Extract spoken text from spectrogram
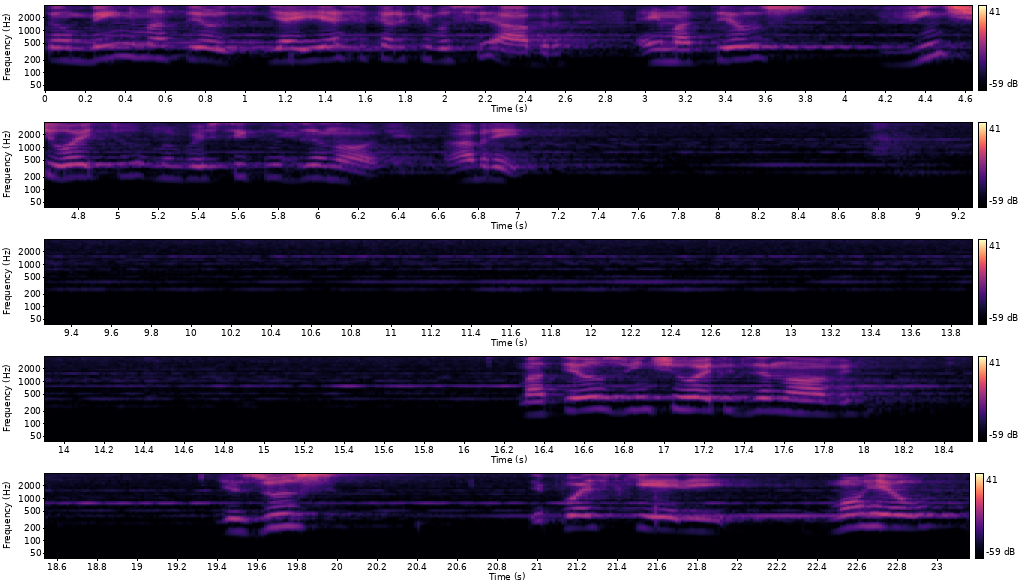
também em Mateus, e aí essa eu quero que você abra, é em Mateus 28, no versículo 19. Abre. Mateus 28, 19. Jesus, depois que ele morreu,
